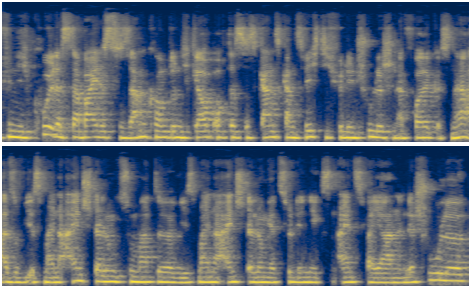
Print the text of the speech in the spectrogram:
finde ich cool, dass da beides zusammenkommt. Und ich glaube auch, dass das ganz, ganz wichtig für den schulischen Erfolg ist. Ne? Also wie ist meine Einstellung zu Mathe? Wie ist meine Einstellung jetzt zu den nächsten ein, zwei Jahren in der Schule?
